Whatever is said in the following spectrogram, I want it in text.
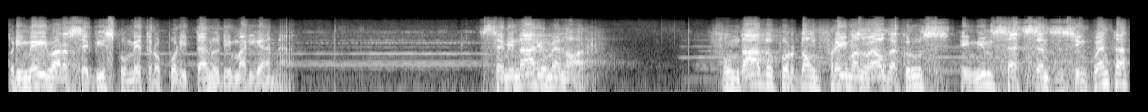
primeiro arcebispo metropolitano de Mariana. Seminário Menor fundado por Dom Frei Manuel da Cruz em 1750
